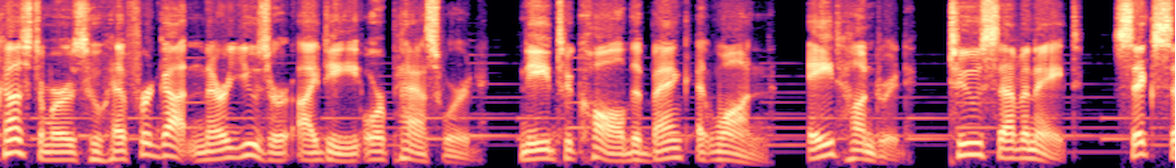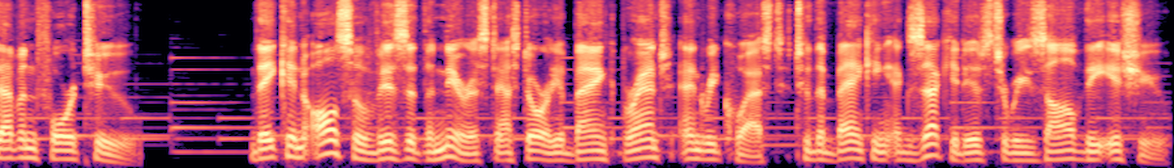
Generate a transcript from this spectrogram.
Customers who have forgotten their user ID or password need to call the bank at 1 800 278 6742. They can also visit the nearest Astoria Bank branch and request to the banking executives to resolve the issue.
